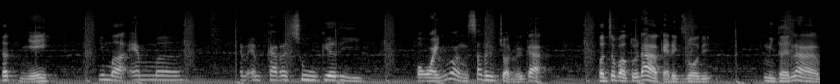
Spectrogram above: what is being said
Đất nhỉ? Nhưng mà em uh, Em em Karasu kia thì Có oánh bằng sát thương chuẩn với cả. Còn cho vào tối đa ở kẻ địch rồi thì mình thấy là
